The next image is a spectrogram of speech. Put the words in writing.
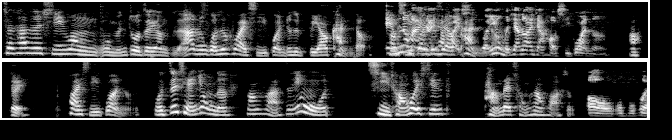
这他是希望我们做这样子啊。如果是坏习惯，就是不要看到。好习惯就是要看，因为我们现在都在讲好习惯呢。啊，对，坏习惯哦。我之前用的方法是因为我起床会先。躺在床上划手哦，我不会，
